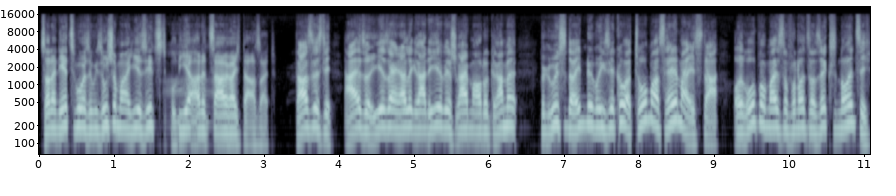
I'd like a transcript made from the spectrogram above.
sondern jetzt, wo er sowieso schon mal hier sitzt und ihr alle zahlreich da seid. Das ist die. Also, ihr seid alle gerade hier. Wir schreiben Autogramme. Begrüßen da hinten übrigens hier. Guck mal, Thomas Helmer ist da. Europameister von 1996.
